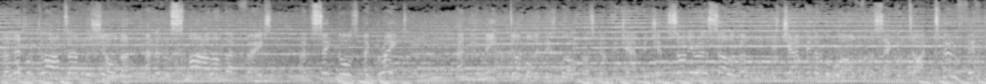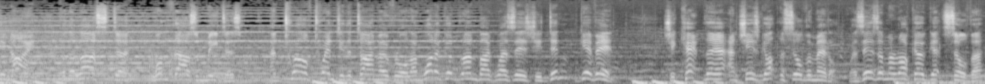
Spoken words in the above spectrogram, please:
And a little glance over the shoulder, a little smile on that face, and signals a great and unique double in this World Cross Country Championship. Sonia O'Sullivan is champion of the world for the second time. 2.59 for the last uh, 1,000 metres and 12.20 the time overall. And what a good run by Ouaziz. She didn't give in. She kept there and she's got the silver medal. Ouaziz of Morocco gets silver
